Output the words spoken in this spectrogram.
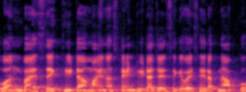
one by sec theta minus tan theta जैसे कि वैसे ही रखना आपको।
